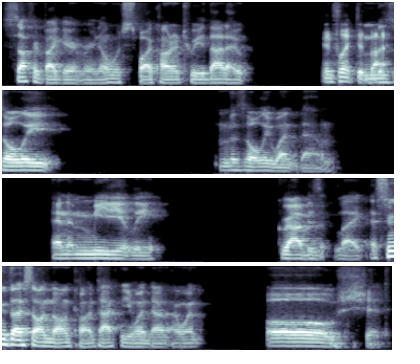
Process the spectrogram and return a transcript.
suffered by Garrett Marino, which is why Connor tweeted that out. Inflicted by. Masoli Masoli went down and immediately grabbed his leg. As soon as I saw non-contact and he went down, I went, "Oh shit!"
